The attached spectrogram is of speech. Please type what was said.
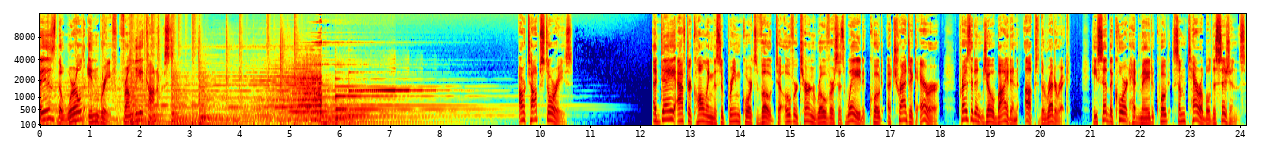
is The World in Brief from The Economist. Our top stories. A day after calling the Supreme Court's vote to overturn Roe v. Wade, quote, a tragic error, President Joe Biden upped the rhetoric. He said the court had made, quote, some terrible decisions,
